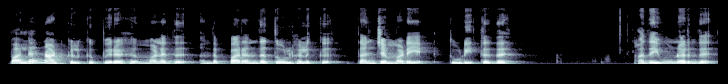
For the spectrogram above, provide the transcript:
பல நாட்களுக்கு பிறகு மனது அந்த பரந்த தோள்களுக்கு தஞ்சம் அடைய துடித்தது. அதை உணர்ந்து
